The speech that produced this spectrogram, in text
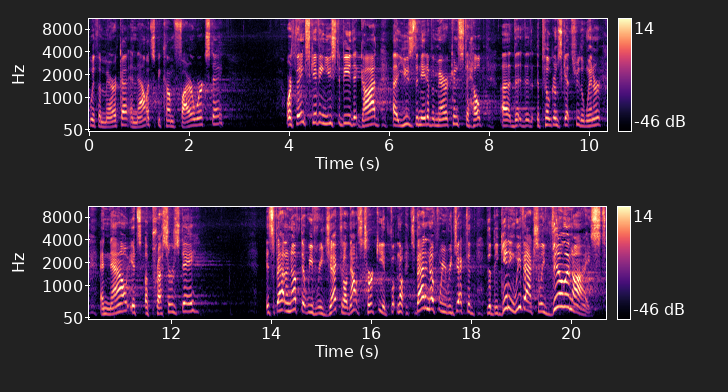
with America and now it's become fireworks day? Or Thanksgiving used to be that God uh, used the Native Americans to help uh, the, the, the pilgrims get through the winter, and now it's Oppressors Day? It's bad enough that we've rejected all. Now it's turkey and foot. No, it's bad enough we rejected the beginning. We've actually villainized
